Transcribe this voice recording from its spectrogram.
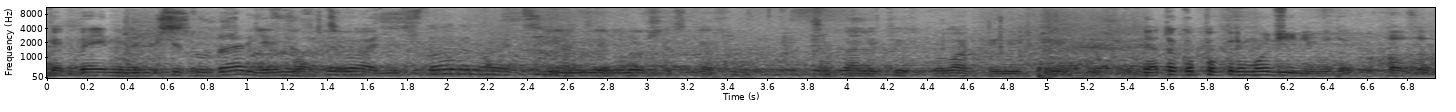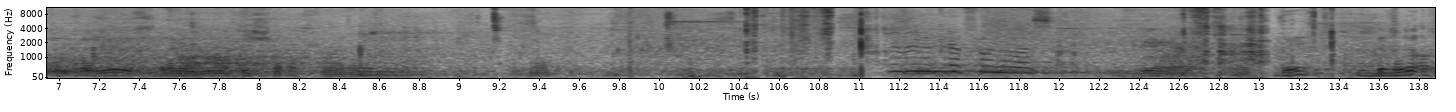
когда именно летит удар, я не успеваю ни в сторону идти, Я тебе больше скажу. Когда летит кулак, ты не встретишь. Я только по прямой линии вот так вот назад ухожу. Ну, вот еще раз, наверное. Что за микрофон у вас? Да? Бо-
